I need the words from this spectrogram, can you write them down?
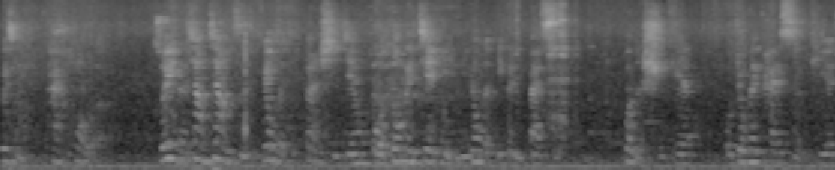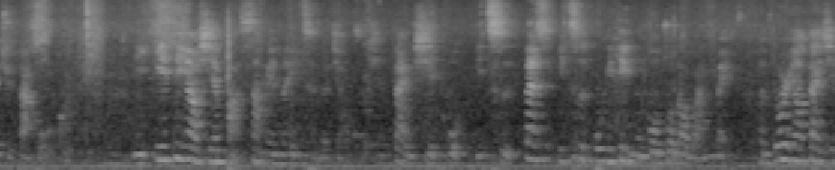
为什么？太厚了。所以呢，像这样子用了一段时间，我都会建议你用了一个礼拜时或者十天。我就会开始 pH 大活化，你一定要先把上面那一层的角质先代谢过一次，但是一次不一定能够做到完美，很多人要代谢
